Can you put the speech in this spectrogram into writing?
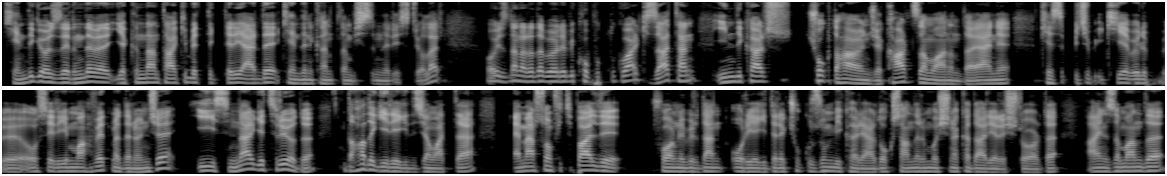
kendi gözlerinde ve yakından takip ettikleri yerde kendini kanıtlamış isimleri istiyorlar. O yüzden arada böyle bir kopukluk var ki zaten IndyCar çok daha önce kart zamanında yani kesip biçip ikiye bölüp e, o seriyi mahvetmeden önce iyi isimler getiriyordu. Daha da geriye gideceğim hatta. Emerson Fittipaldi Formula 1'den oraya giderek çok uzun bir kariyer 90'ların başına kadar yarıştı orada. Aynı zamanda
